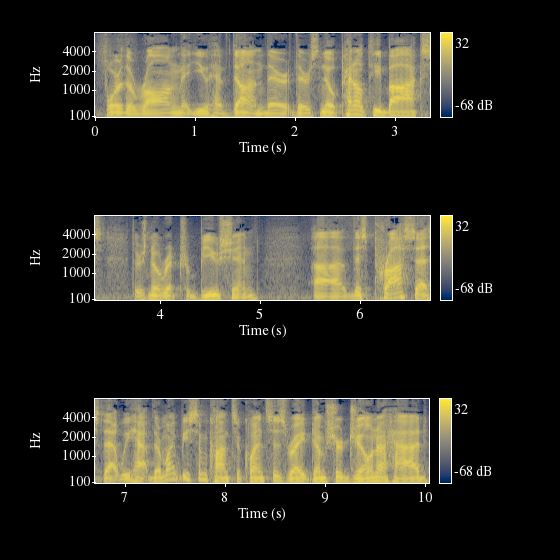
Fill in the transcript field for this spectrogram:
for the wrong that you have done. There, there's no penalty box, there's no retribution. Uh, this process that we have, there might be some consequences, right? I'm sure Jonah had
